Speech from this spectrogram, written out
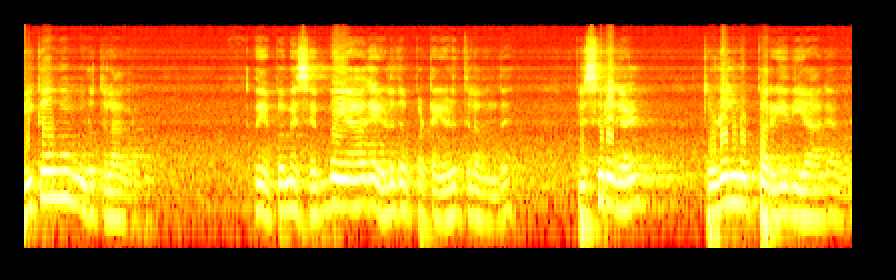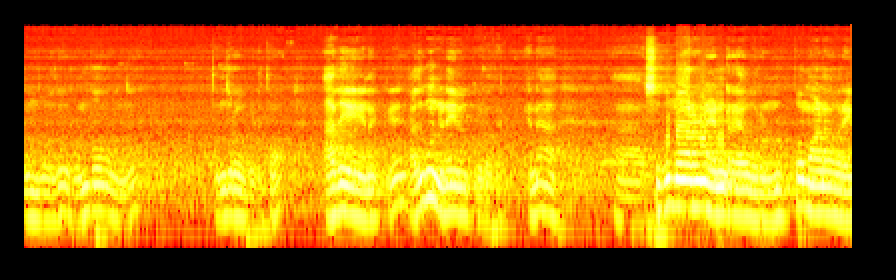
மிகவும் உறுத்தலாக இருக்கும். அது எப்போவுமே செம்மையாக எழுதப்பட்ட எழுத்தில் வந்து பிசிறுகள் தொழில்நுட்ப ரீதியாக வரும்போது ரொம்பவும் வந்து தொந்தரவுப்படுத்தும் அது எனக்கு அதுவும் நினைவு கூறுது. ஏன்னா சுகுமாரன் என்ற ஒரு நுட்பமானவரை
